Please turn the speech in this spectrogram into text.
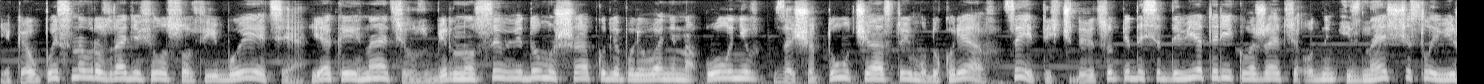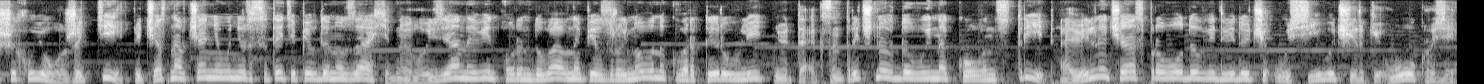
яке описано в розраді філософії Боеція. Як і Ігнаціус, Бірн носив відому шапку для полювання на оленів, за що Тул часто йому докоряв. Цей 1959 рік вважається одним із найщасливіших у його житті. Під час навчання в університеті Південно-Західної Луїзіани він орендував напівзруйновану квартиру в літньої та ексцентричної вдови на Ковен Стріт, а вільний час проводив відвідуючи усі вечірки у окрузі.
